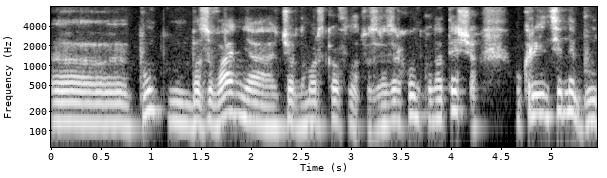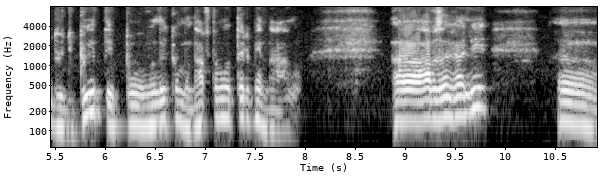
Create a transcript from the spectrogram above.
е, пункт базування Чорноморського флоту з розрахунку на те, що українці не будуть бити по великому нафтовому терміналу. А, взагалі, е,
